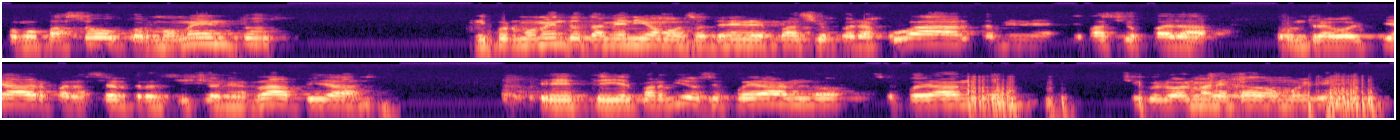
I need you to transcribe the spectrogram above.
como pasó por momentos, y por momentos también íbamos a tener espacio para jugar, también espacio para contragolpear, para hacer transiciones rápidas. Este, y el partido se fue dando, se fue dando. Los chicos lo han manejado muy bien.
